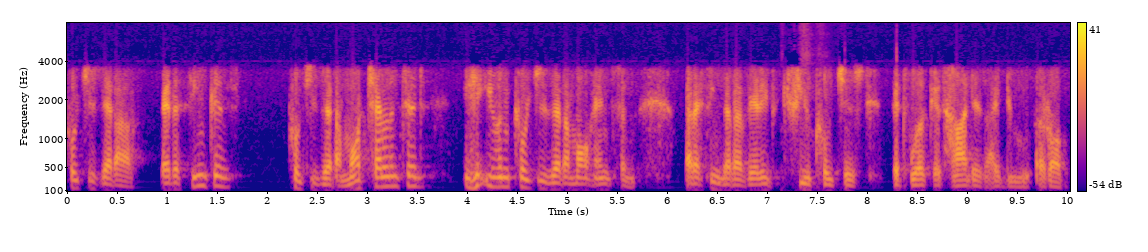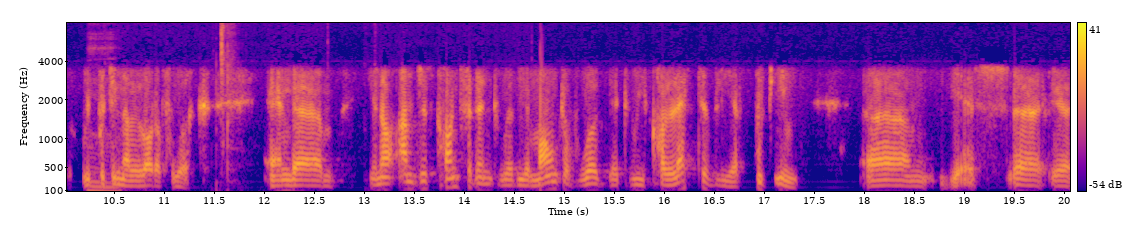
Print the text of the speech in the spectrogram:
coaches that are better thinkers, coaches that are more talented, even coaches that are more handsome. But I think there are very few coaches that work as hard as I do, uh, Rob. We put in a lot of work. And, um, you know, I'm just confident with the amount of work that we collectively have put in. Um, yes, uh, uh,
